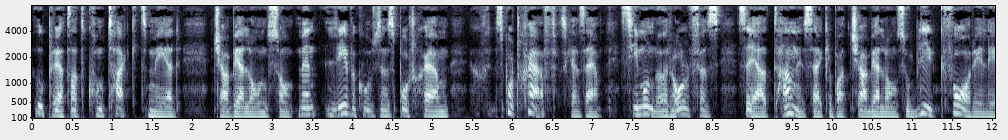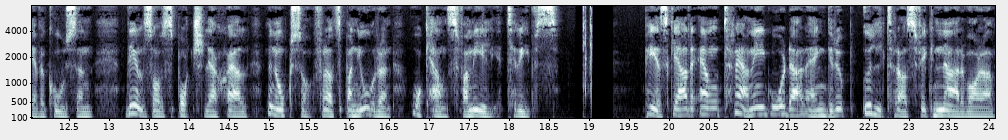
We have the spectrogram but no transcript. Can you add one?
upprättat kontakt med Xabi Alonso, men Leverkusens sportchef, sportchef ska jag säga, Simon Rolfes säger att han är säker på att Xabi Alonso blir kvar i Leverkusen, dels av sportsliga skäl men också för att spanjoren och hans familj trivs. PSG hade en träning igår där en grupp ultras fick närvara.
